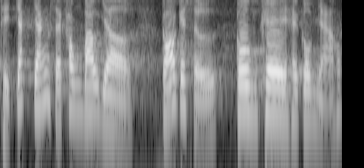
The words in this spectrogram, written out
thì chắc chắn sẽ không bao giờ có cái sự côn khê hay côn nhão.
